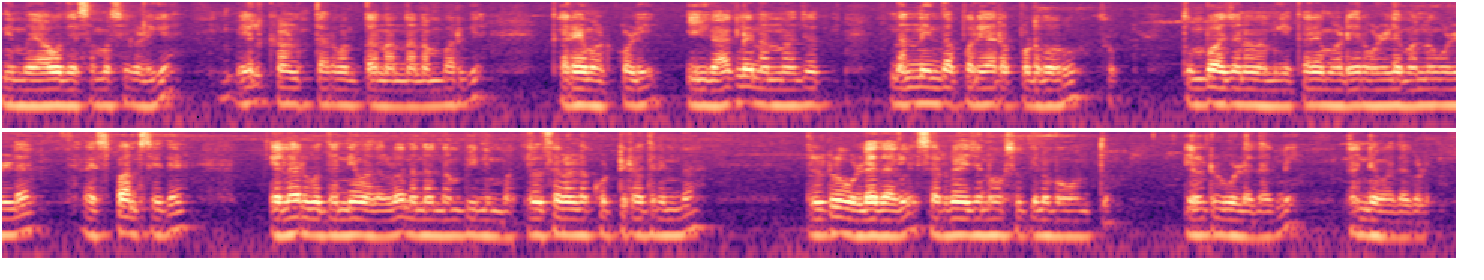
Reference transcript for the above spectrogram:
ನಿಮ್ಮ ಯಾವುದೇ ಸಮಸ್ಯೆಗಳಿಗೆ ಮೇಲ್ ಕಾಣ್ತಾ ಇರುವಂಥ ನನ್ನ ನಂಬರ್ಗೆ ಕರೆ ಮಾಡ್ಕೊಳ್ಳಿ. ಈಗಾಗಲೇ ನನ್ನ ಜೊತೆ, ನನ್ನಿಂದ ಪರಿಹಾರ ಪಡೆದವರು ತುಂಬ ಜನ ನನಗೆ ಕರೆ ಮಾಡಿ ಒಳ್ಳೆ ಮನ, ಒಳ್ಳೆ ರೆಸ್ಪಾನ್ಸ್ ಇದೆ. ಎಲ್ಲರಿಗೂ ಧನ್ಯವಾದಗಳು. ನನ್ನ ನಂಬಿ ನಿಮ್ಮ ಕೆಲಸಗಳನ್ನ ಕೊಟ್ಟಿರೋದ್ರಿಂದ ಎಲ್ಲರೂ ಒಳ್ಳೆಯದಾಗಲಿ ಸರ್ವೇ ಜನವು ಸುಖಿನ ಭವಂತು. ಎಲ್ಲರೂ ಒಳ್ಳೆಯದಾಗಲಿ ಧನ್ಯವಾದಗಳು.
